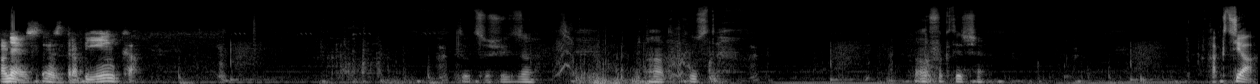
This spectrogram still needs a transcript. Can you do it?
A nie, jest, jest drabinka. Tu coś widzę. Aha, to puste. O, faktycznie. Akcja!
